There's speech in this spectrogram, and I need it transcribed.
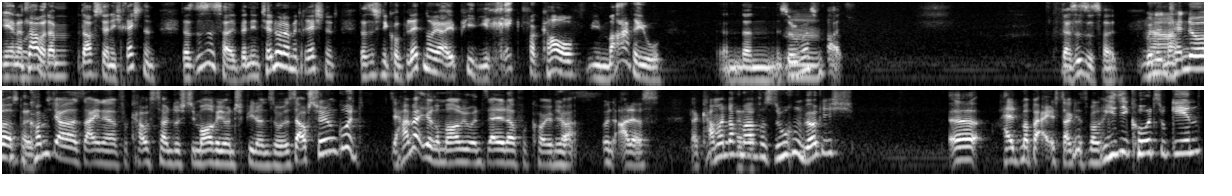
Ja, na klar, aber damit darfst du ja nicht rechnen. Das ist es halt. Wenn Nintendo damit rechnet, dass sich eine komplett neue IP direkt verkauft, wie Mario, dann ist irgendwas mhm. falsch. Das ist es halt. Und ja, Nintendo halt bekommt ja seine Verkaufszahlen durch die Mario und Spiele und so. Ist auch schön und gut. Die haben ja ihre Mario und Zelda-Verkäufe ja. und alles. Da kann man doch mal versuchen, wirklich äh, halt mal bei, ich sag jetzt mal, Risiko zu gehen,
